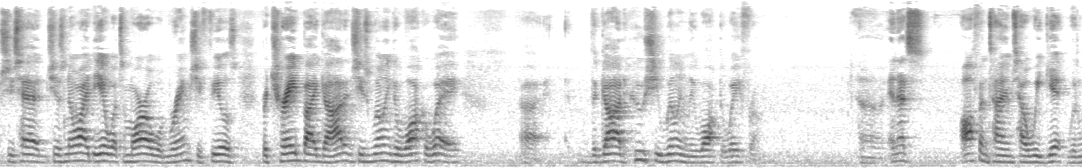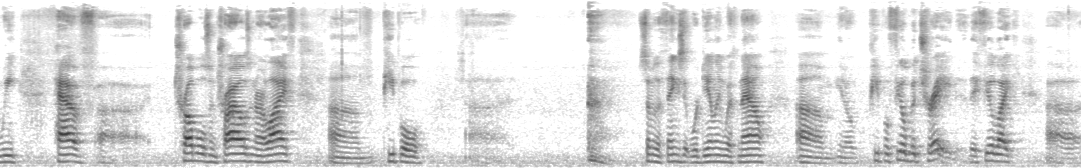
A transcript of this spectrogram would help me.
She's had she has no idea what tomorrow will bring. She feels betrayed by God, and she's willing to walk away. Uh, the God who she willingly walked away from. Uh, and that's oftentimes how we get when we have uh, troubles and trials in our life. Um, people, uh, some of the things that we're dealing with now, um, you know, people feel betrayed. They feel like uh,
